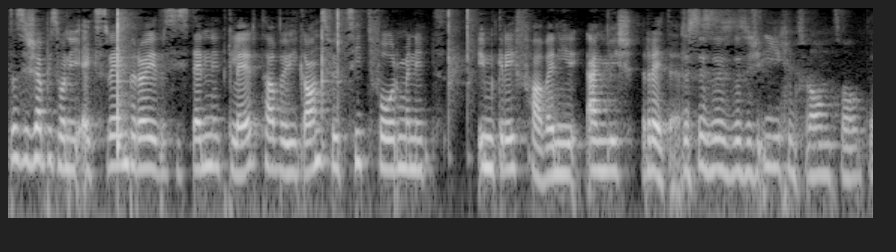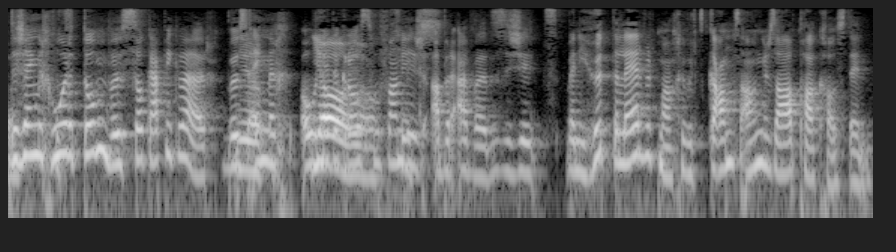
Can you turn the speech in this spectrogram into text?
das ist etwas, was ich extrem bereue, dass ich es dann nicht gelernt habe, weil ich ganz viele Zeitformen nicht im Griff habe, wenn ich Englisch rede. Das, das, das, das ist ich im Franz. Alter. Das ist eigentlich hure dumm, weil es so gäbig wäre. Weil es Ja. eigentlich auch Ja, nicht ein grosser ja, Aufwand fix. ist. Aber eben, das ist jetzt, wenn ich heute eine Lehre machen würde, ich es ganz anders anpacken als dann.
